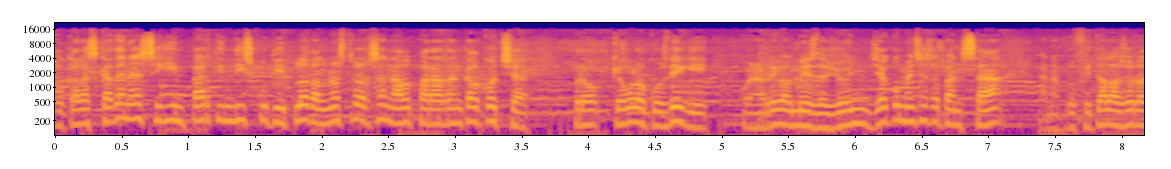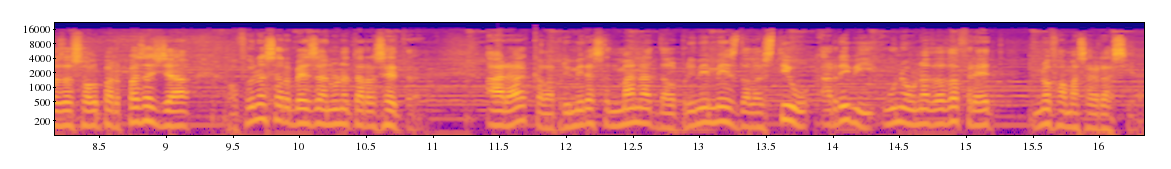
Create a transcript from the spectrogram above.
o que les cadenes siguin part indiscutible del nostre arsenal per arrencar el cotxe. Però què voleu que us digui? Quan arriba el mes de juny ja comences a pensar en aprofitar les hores de sol per passejar o fer una cervesa en una terrasseta. Ara, que la primera setmana del primer mes de l'estiu arribi una onada de fred, no fa massa gràcia.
